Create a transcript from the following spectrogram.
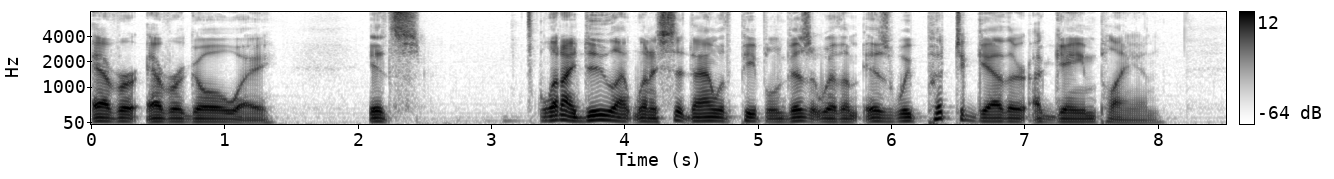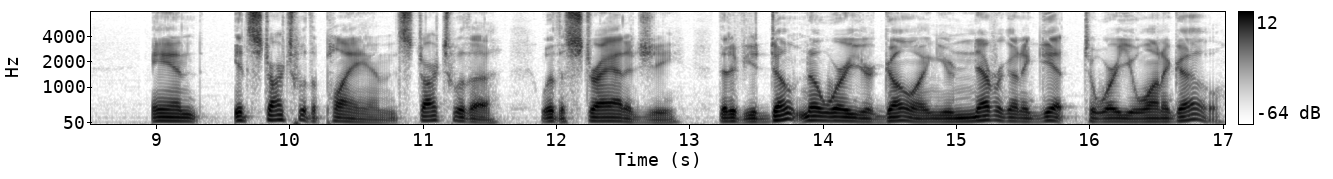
ever, ever go away. It's what I do when I sit down with people and visit with them is we put together a game plan. And it starts with a plan. It starts with a with a strategy that if you don't know where you're going, you're never going to get to where you want to go.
